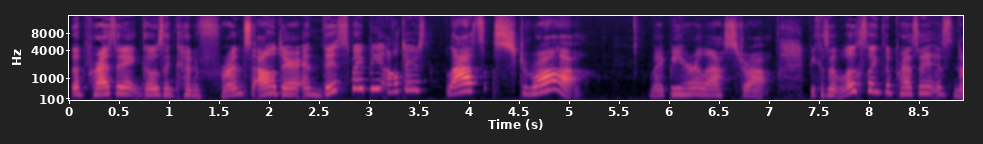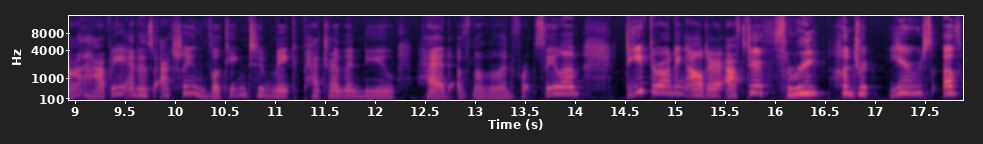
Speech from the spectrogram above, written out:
the president goes and confronts Alder, and this might be Alder's last straw. Might be her last straw because it looks like the president is not happy and is actually looking to make Petra the new head of Motherland Fort Salem, dethroning Alder after 300 years of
